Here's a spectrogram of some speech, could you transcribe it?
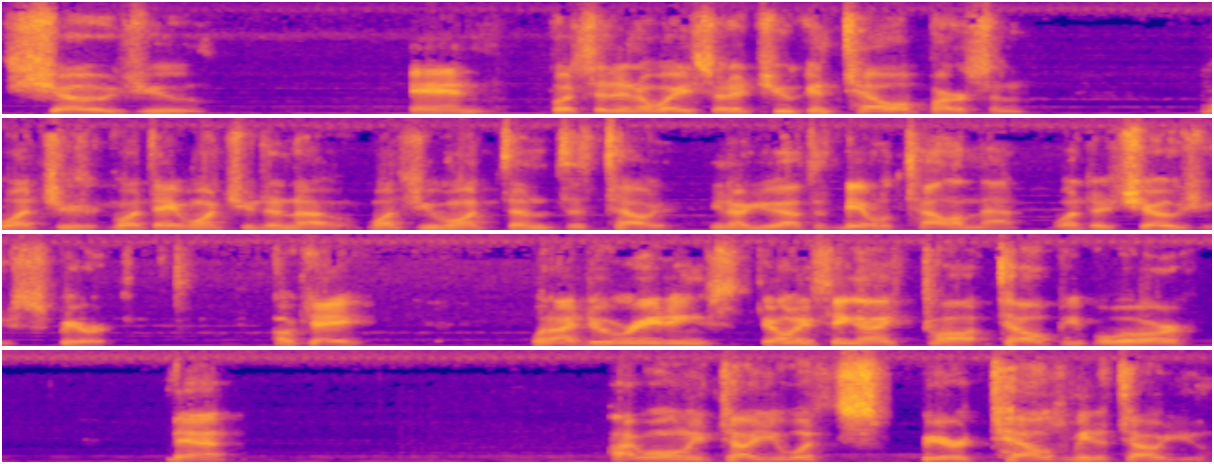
shows you and puts it in a way so that you can tell a person what you what they want you to know, what you want them to tell you. You know, you have to be able to tell them that what it shows you, spirit. Okay. When I do readings, the only thing I taught, tell people are that I will only tell you what spirit tells me to tell you.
